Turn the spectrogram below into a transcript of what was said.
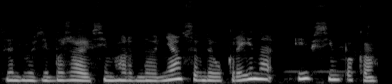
Все, друзі, бажаю всім гарного дня, все буде Україна і всім пока.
